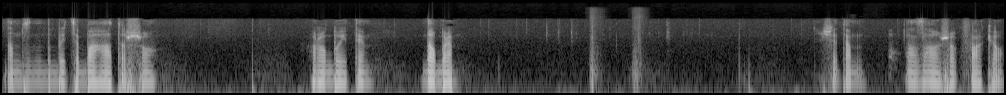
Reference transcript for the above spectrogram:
Нам знадобиться багато що робити. Добре. Ще там на залишок факел.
